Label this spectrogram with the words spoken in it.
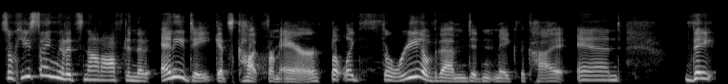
So he's saying that it's not often that any date gets cut from air, but like three of them didn't make the cut. And they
